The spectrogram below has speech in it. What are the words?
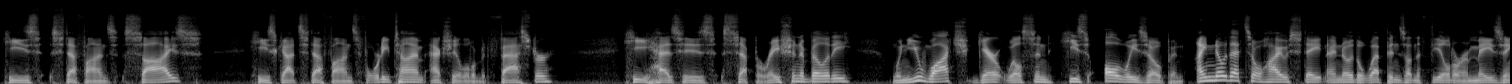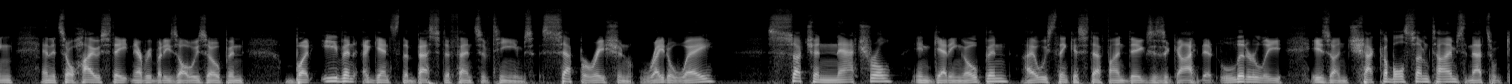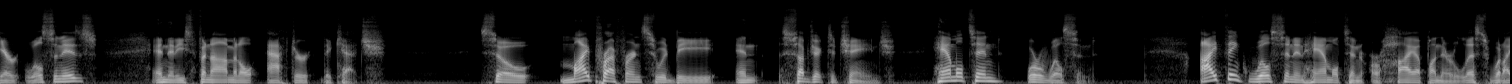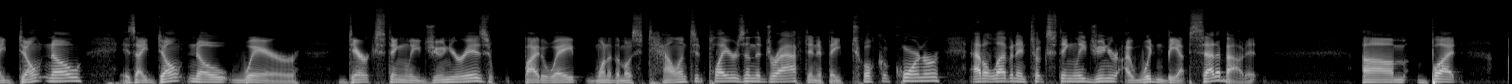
He's Stefon's size. He's got Stefon's 40 time, actually a little bit faster. He has his separation ability when you watch Garrett Wilson, he's always open. I know that's Ohio State, and I know the weapons on the field are amazing, and it's Ohio State, and everybody's always open. But even against the best defensive teams, separation right away, such a natural in getting open. I always think of Stefon Diggs as a guy that literally is uncheckable sometimes, and that's what Garrett Wilson is. And then he's phenomenal after the catch. So my preference would be and subject to change Hamilton or Wilson. I think Wilson and Hamilton are high up on their list. What I don't know is I don't know where Derek Stingley Jr. is. By the way, one of the most talented players in the draft. And if they took a corner at 11 and took Stingley Jr., I wouldn't be upset about it. Um, but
